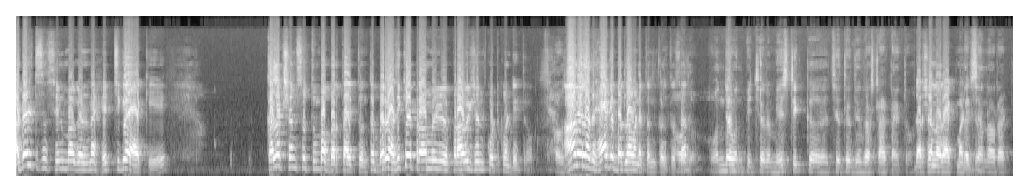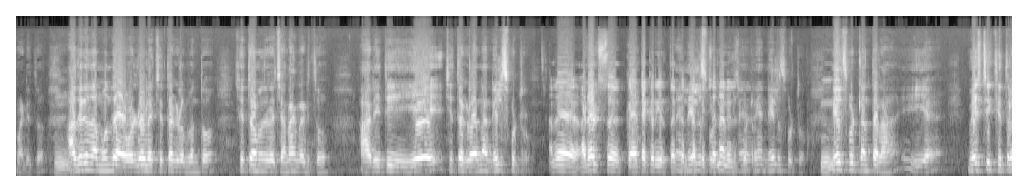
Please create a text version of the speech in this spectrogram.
ಅಡಲ್ಟ್ಸ್ ಸಿನಿಮಾಗಳನ್ನ ಹೆಚ್ಚಿಗೆ ಹಾಕಿ ಕಲೆಕ್ಷನ್ಸ್ ತುಂಬಾ ಬರ್ತಾ ಇತ್ತು ಅಂತ ಬರೀ ಅದಕ್ಕೆ ಪ್ರಾವಿಷನ್ ಕೊಟ್ಕೊಂಡಿದ್ರು. ಆಮೇಲೆ ಅದು ಹೇಗೆ ಬದಲಾವಣೆ ತಂದ್ಕೊಳ್ತು ಸರ್? ಒಂದೇ ಒಂದು ಪಿಕ್ಚರ್ ಮೇಸ್ಟಿಕ್ ಚಿತ್ರದಿಂದ ಸ್ಟಾರ್ಟ್ ಆಯ್ತು. ದರ್ಶನ್ ಅವ್ರು ಆಕ್ಟ್ ಮಾಡಿದ್ರು ದರ್ಶನ್ ಅವ್ರು ಆಕ್ಟ್ ಮಾಡಿದ್ದು. ಅದರಿಂದ ಮುಂದೆ ಒಳ್ಳೊಳ್ಳೆ ಚಿತ್ರಗಳು ಬಂತು. ಚಿತ್ರಮಂದಿರ ಚೆನ್ನಾಗಿ ನಡೀತು. ಆ ರೀತಿ ಏ ಚಿತ್ರಗಳನ್ನ ನಿಲ್ಲಿಸ್ಬಿಟ್ರು ಅಂದ್ರೆ ಅಡಲ್ಟ್ಸ್ ಕ್ಯಾಟಗರಿ ಇರ್ತಕ್ಕಂಥ ನಿಲ್ಲಿಸ್ಬಿಟ್ರು ನಿಲ್ಲಿಸ್ಬಿಟ್ರು ನಿಲ್ಲಿಸ್ಬಿಟ್ಟ ನಂತರ ಈ ಮೇಸ್ಟಿಕ್ ಚಿತ್ರ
